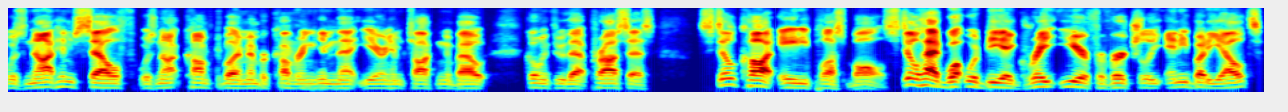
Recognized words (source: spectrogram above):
was not himself, was not comfortable. I remember covering mm. him that year and him talking about going through that process. Still caught 80 plus balls. Still had what would be a great year for virtually anybody else.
